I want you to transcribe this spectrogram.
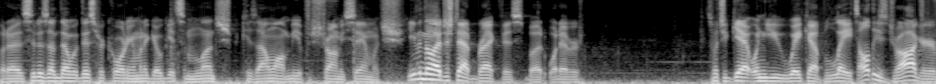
But uh, as soon as I'm done with this recording, I'm gonna go get some lunch because I want me a pastrami sandwich. Even though I just had breakfast, but whatever. That's what you get when you wake up late. All these Draugr, man.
